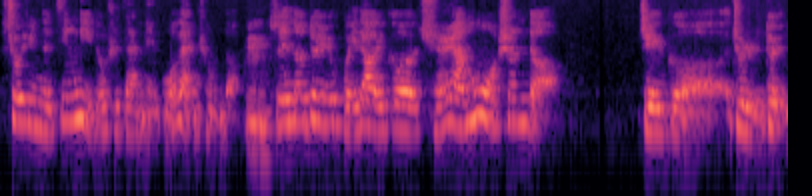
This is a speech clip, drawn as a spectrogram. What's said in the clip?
受训的经历都是在美国完成的。嗯所以呢，对于回到一个全然陌生的这个，就是对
